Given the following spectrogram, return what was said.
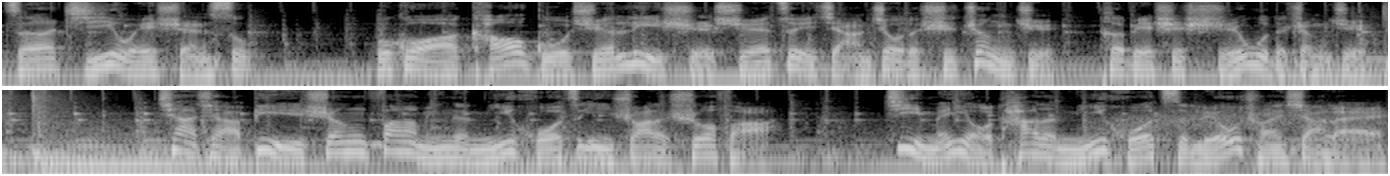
则极为神速。不过，考古学、历史学最讲究的是证据，特别是实物的证据。恰恰毕生发明的泥活字印刷的说法，既没有他的泥活字流传下来。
